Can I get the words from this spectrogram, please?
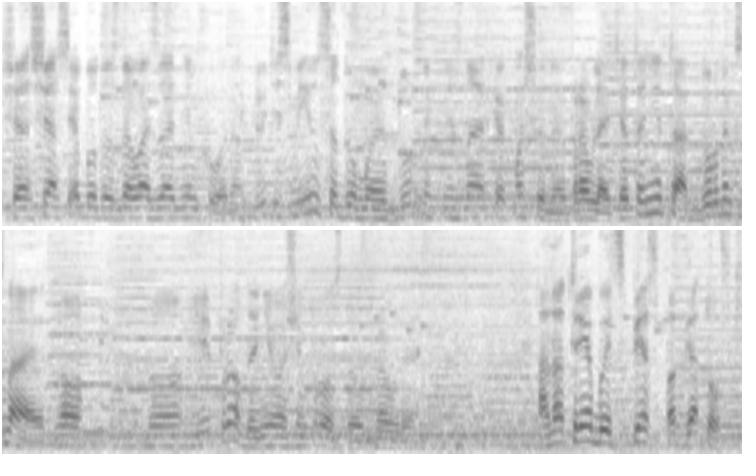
сейчас, сейчас я буду сдавать задним ходом. Люди смеются, думают, дурник не знает, как машиной управлять. Это не так, дурник знает, но, но ей правда не очень просто управлять. Она требует спецподготовки.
